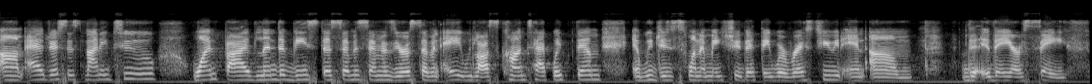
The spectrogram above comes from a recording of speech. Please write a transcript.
um, address is 9215 Linda Vista 77078. We lost contact with them, and we just want to make sure that they were rescued and um, th- they are safe.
